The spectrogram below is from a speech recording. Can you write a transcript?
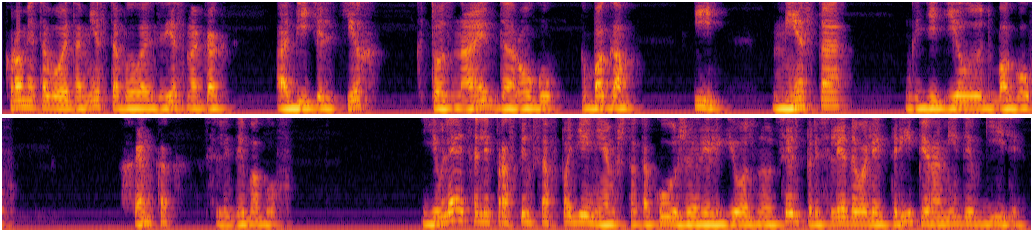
Кроме того, это место было известно как обитель тех, кто знает дорогу к богам, и место, где делают богов. Хэнкок «Следы богов». Является ли простым совпадением, что такую же религиозную цель преследовали три пирамиды в Гизе?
